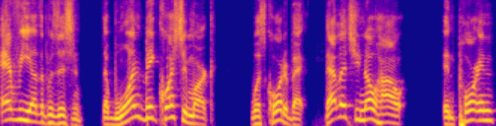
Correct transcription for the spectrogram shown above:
every other position. The one big question mark was quarterback. That lets you know how important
